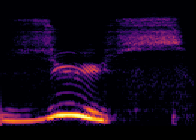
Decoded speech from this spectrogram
Zeus.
